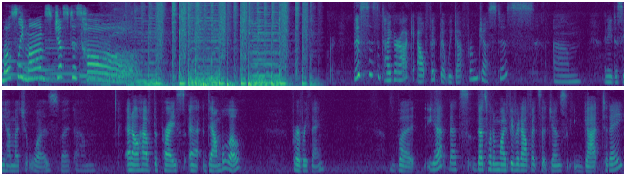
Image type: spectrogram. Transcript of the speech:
Mostly Moms Justice Haul. This is the Tiger Hawk outfit that we got from Justice. Um, I need to see how much it was, but um, and I'll have the price uh, down below for everything. But yeah, that's that's one of my favorite outfits that Jen's got today.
